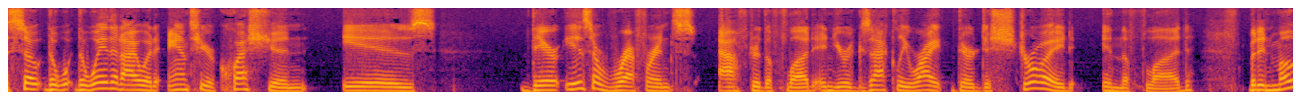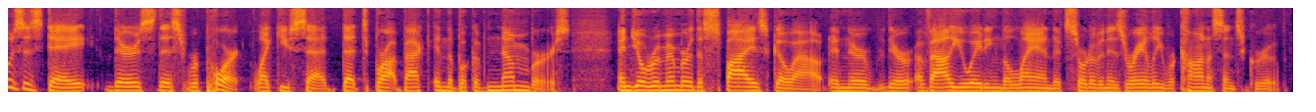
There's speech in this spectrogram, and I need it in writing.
so the the way that I would answer your question is there is a reference after the flood, and you're exactly right. They're destroyed in the flood. But in Moses' day, there's this report, like you said, that's brought back in the book of Numbers. And you'll remember the spies go out and they're they're evaluating the land. It's sort of an Israeli reconnaissance group.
